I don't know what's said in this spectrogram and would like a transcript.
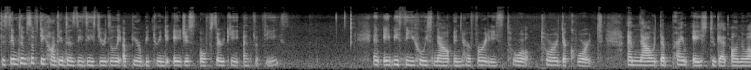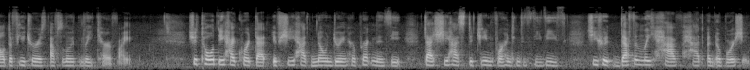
The symptoms of the Huntington's disease usually appear between the ages of 30 and 50s. And ABC, who is now in her 40s, told, told the court, I'm now the prime age to get on well. The future is absolutely terrifying. She told the High Court that if she had known during her pregnancy that she has the gene for Huntington's disease, she should definitely have had an abortion.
